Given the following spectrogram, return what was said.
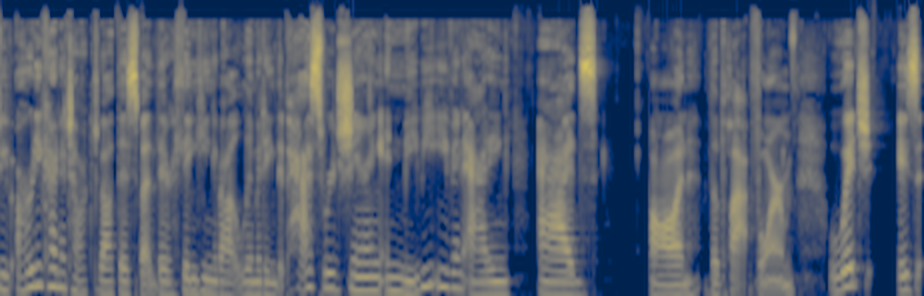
We've already kind of talked about this, but they're thinking about limiting the password sharing and maybe even adding ads on the platform, which is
